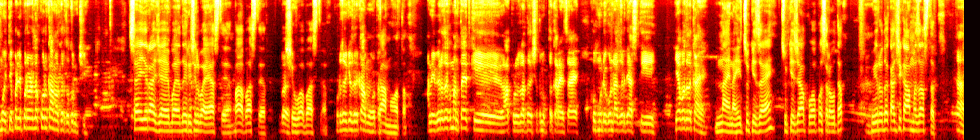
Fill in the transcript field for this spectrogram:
मोहिते पाटील परिवाराला कोण कामं करतो तुमची? सयाजी राजे आहे बाया धैर्यशील बाया असतात बाबा असतात बरं. शिवबाबा असतात. कुठं जर गेलं तरी कामं होतात. काम होतात. आणि विरोधक म्हणतायत की अकलूजला दहशतमुक्त करायचं आहे. खूप मोठी गुंडागर्दी असती. याबद्दल काय आहे? नाही नाही हे चुकीचं आहे. चुकीच्या अफवा पसरवतात. विरोधकाची कामच असतात हा.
